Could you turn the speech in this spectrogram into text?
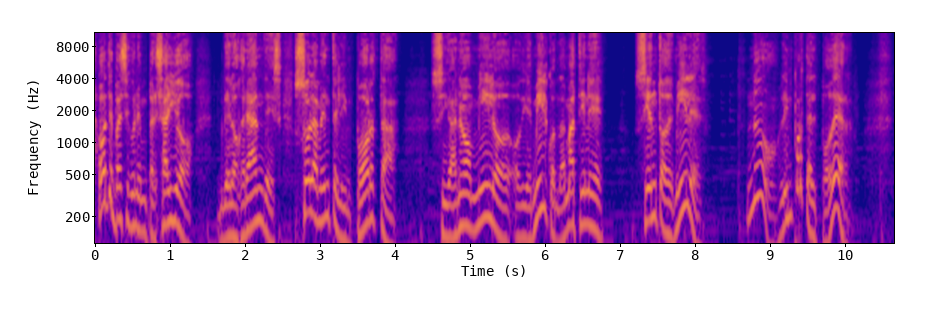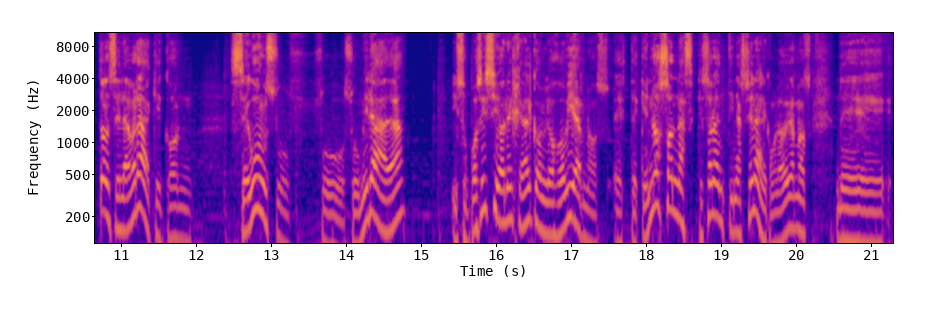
¿A vos te parece que un empresario de los grandes solamente le importa si ganó mil o, o diez mil cuando además tiene cientos de miles? No, le importa el poder. Entonces, la verdad que con, según su, su, mirada y su posición en general con los gobiernos este, que no son que son antinacionales, como los gobiernos de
